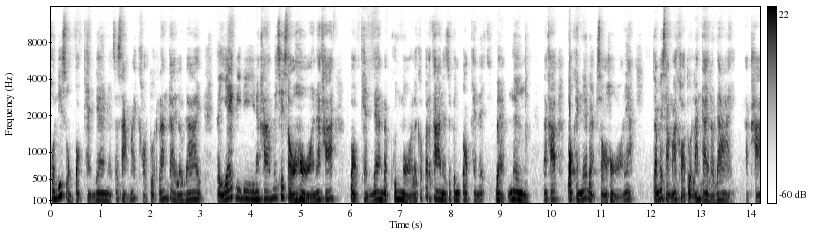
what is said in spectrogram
คนที่สวมปลอกแขนแดงเนี่ยจะสามารถขอตรวจร่างกายเราได้ แต่แยกดีๆนะคะ ไม่ใช่สอหอนะคะ ปอกแขนแดงแบบคุณหมอ แล้วก็ประธานเนี่ยจะเป็นปอกแขนแดงอีกแบบหนึ่งนะคะปอกแขนแดงแบบสอหอเนี่ยจะไม่สามารถขอตรวจร่างกายเราได้นะคะ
